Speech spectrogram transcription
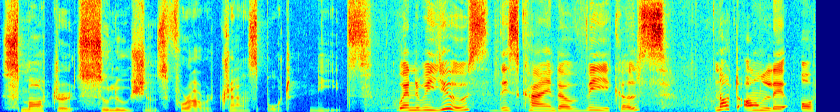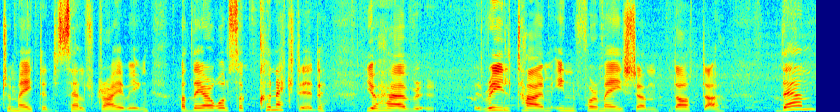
smarter solutions for our transport needs. When we use this kind of vehicles, not only automated self-driving, but they are also connected. You have real-time information data. Then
